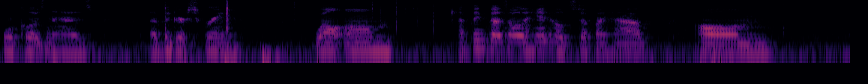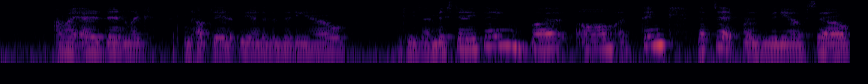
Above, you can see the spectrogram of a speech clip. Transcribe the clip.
fold and it has a bigger screen. Well, um, I think that's all the handheld stuff I have. Um, I might edit in like an update at the end of the video in case I missed anything, but um, I think that's it for this video. So,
